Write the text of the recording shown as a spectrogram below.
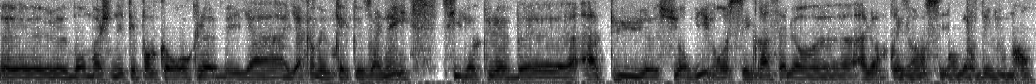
Euh, bon, moi, je n'étais pas encore au club, mais il y a, il y a quand même quelques années. Si le club euh, a pu euh, survivre, c'est grâce à leur, euh, à leur présence et à leur dévouement.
